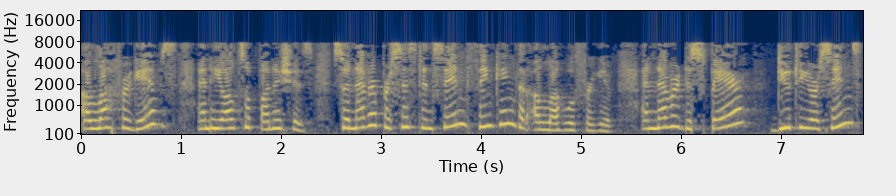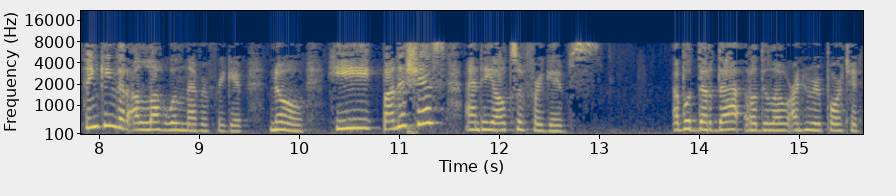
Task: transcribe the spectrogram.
Allah forgives, and He also punishes. So never persist in sin, thinking that Allah will forgive. And never despair due to your sins, thinking that Allah will never forgive. No, He punishes, and He also forgives. Abu Darda radiallahu anhu reported,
